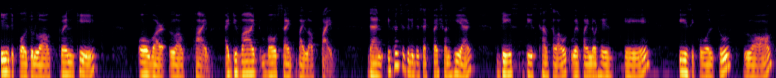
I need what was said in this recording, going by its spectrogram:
is equal to log 20 over log 5 I divide both sides by log 5 then you can see this expression here these these cancel out we'll find out is a is equal to log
